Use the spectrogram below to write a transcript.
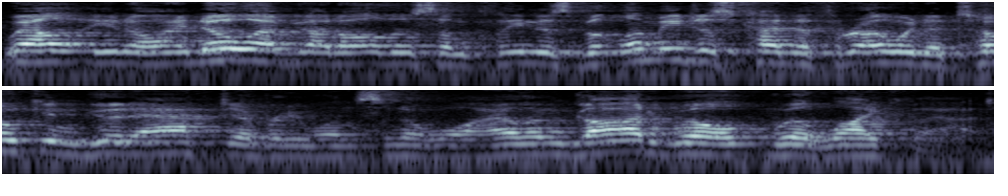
well, you know, I know I've got all this uncleanness, but let me just kind of throw in a token good act every once in a while, and God will, will like that.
